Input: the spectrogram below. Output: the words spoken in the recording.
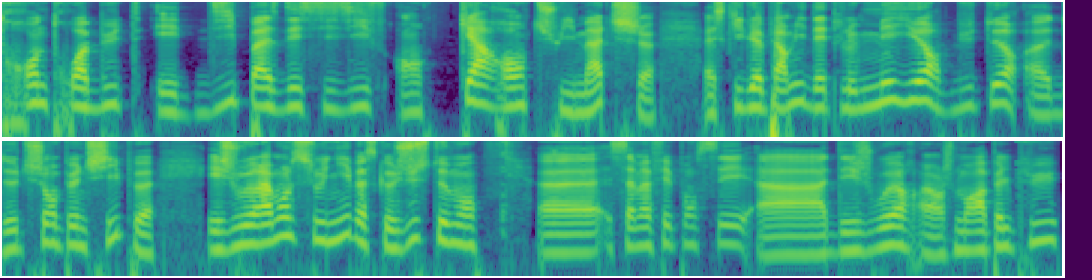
33 buts et 10 passes décisives en 48 matchs, ce qui lui a permis d'être le meilleur buteur euh, de Championship. Et je voulais vraiment le souligner parce que justement, euh, ça m'a fait penser à des joueurs. Alors je me rappelle plus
